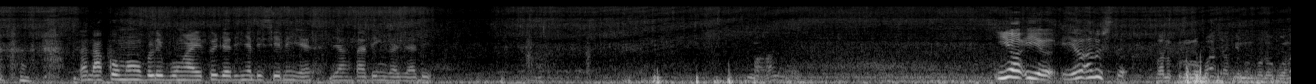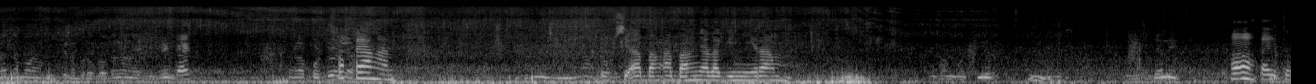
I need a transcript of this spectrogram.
Dan aku mau beli bunga itu jadinya di sini ya. Yang tadi nggak jadi. Iya iya iya halus tuh. Kena bodoh-bodoh kan ya. Sok tangan. Tuh si abang-abangnya lagi nyiram oh kayak itu.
